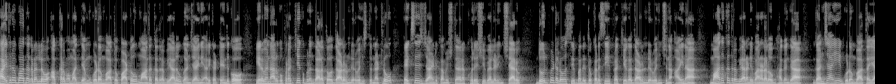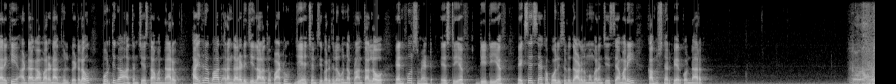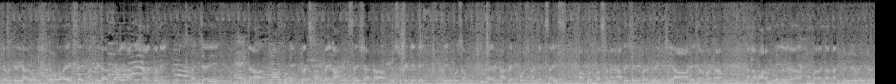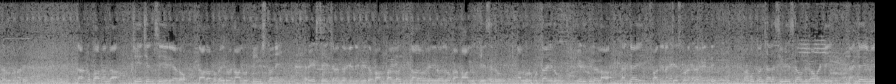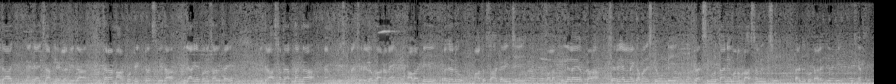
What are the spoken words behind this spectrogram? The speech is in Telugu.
హైదరాబాద్ నగరంలో అక్రమ మద్యం గుడంబాతో పాటు మాదక ద్రవ్యాలు గంజాయిని అరికట్టేందుకు ఇరవై నాలుగు ప్రత్యేక బృందాలతో దాడులు నిర్వహిస్తున్నట్లు ఎక్సైజ్ జాయింట్ కమిషనర్ ఖురేషి వెల్లడించారు. దూల్పేటలో సిబ్బందితో కలిసి ప్రత్యేక దాడులు నిర్వహించిన ఆయన మాదక ద్రవ్యాల నివారణలో భాగంగా గంజాయి గుడుంబా తయారీకి అడ్డాగా మారిన ధూల్పేటలో పూర్తిగా అంతం చేస్తామన్నారు. హైదరాబాద్ రంగారెడ్డి జిల్లాలతో పాటు జీహెచ్ఎంసీ పరిధిలో ఉన్న ప్రాంతాల్లో ఎన్ఫోర్స్మెంట్ ఎస్టీఎఫ్ డీటీఎఫ్ ఎక్సైజ్ శాఖ పోలీసులు దాడులు ముమ్మరం చేశామని కమిషనర్ పేర్కొన్నారు గౌరవ ముఖ్యమంత్రి గారు గౌరవ ఎక్సైజ్ మంత్రి గారు వారి ఆదేశాలతోనే గంజాయి ఇతర నార్కోటిక్ డ్రగ్స్ పైన ఎక్సైజ్ శాఖ దృష్టి పెట్టింది. దీనికోసం డైరెక్టర్ ఆఫ్ ఎన్ఫోర్స్మెంట్ ఎక్సైజ్ మాకు స్పష్టమైన ఆదేశాలు ఇవ్వడం జరిగింది. ఆ ఆదేశాల ప్రకారం గత వారం రోజులుగా ముమ్మరంగా తనిఖీలు నిర్వహించడం జరుగుతున్నది. దాంట్లో భాగంగా జిహెచ్ఎంసీ ఏరియాలో దాదాపుగా ఇరవై నాలుగు టీమ్స్తోని రేట్స్ చేయించడం జరిగింది వివిధ ప్రాంతాల్లో. దాదాపుగా ఈరోజు ఒక నాలుగు కేసులు నలుగురు ముద్దాయిలు ఏడు కిలోల గంజాయి స్వాధీనం చేసుకోవడం జరిగింది. ప్రభుత్వం చాలా సీరియస్గా ఉంది కాబట్టి గంజాయి మీద గంజాయి చాక్లెట్ల మీద ఇతర నార్కోటిక్ డ్రగ్స్ మీద ఇలాగే కొనసాగుతాయి. ఇది రాష్ట్ర వ్యాప్తంగా మేము తీసుకున్న చర్యలో భాగమే. కాబట్టి ప్రజలు మాతో సహకరించి వాళ్ళ పిల్లల యొక్క చర్యల్ని గమనిస్తూ ఉండి డ్రగ్స్ భూతాన్ని మనం రాష్ట్రం నుంచి తరిమి కొట్టాలని చెప్పి విజ్ఞప్తి.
